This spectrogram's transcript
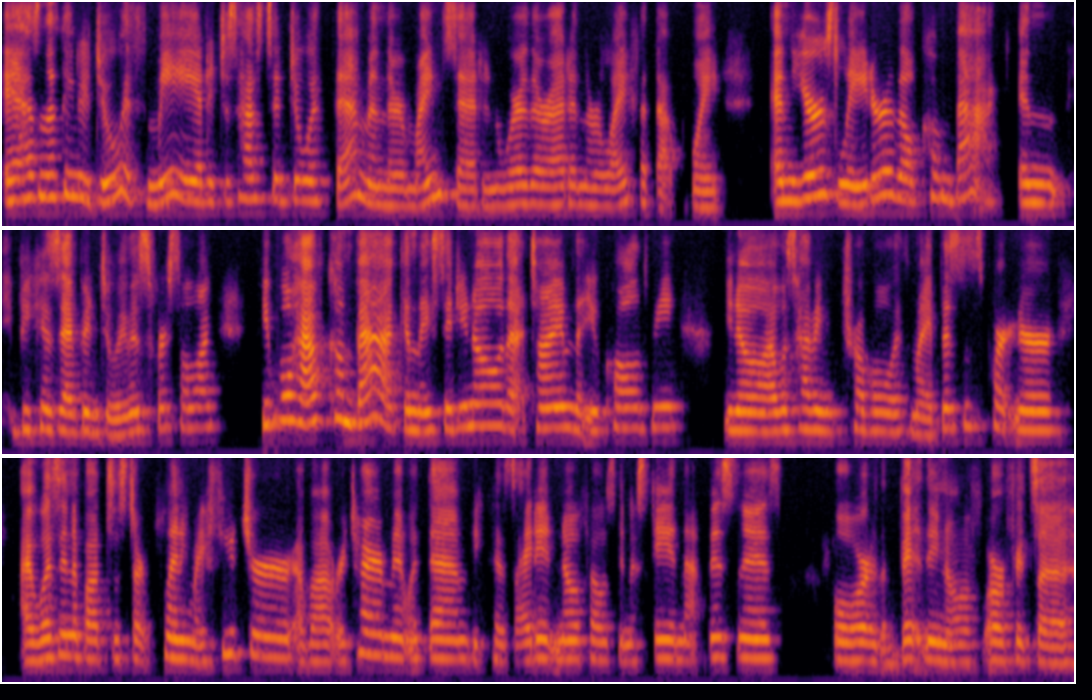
it has nothing to do with me. And it just has to do with them and their mindset and where they're at in their life at that point and years later they'll come back. And because i've been doing this for so long people have come back and they said you know that time that you called me you know i was having trouble with my business partner. I wasn't about to start planning my future about retirement with them because i didn't know if i was going to stay in that business or the bit you know or if it's a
